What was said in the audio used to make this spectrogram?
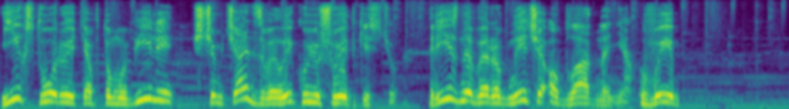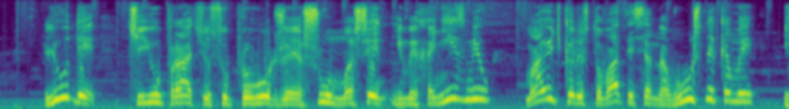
Їх створюють автомобілі, що мчать з великою швидкістю, різне виробниче обладнання, виб. Люди, чию працю супроводжує шум машин і механізмів, мають користуватися навушниками і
